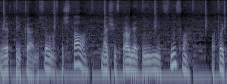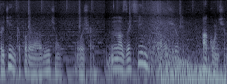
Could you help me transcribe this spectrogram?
вертикально. Все у нас посчитала, дальше исправлять не имеет смысла по той причине, которую я озвучил выше. На затем расчет окончен.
